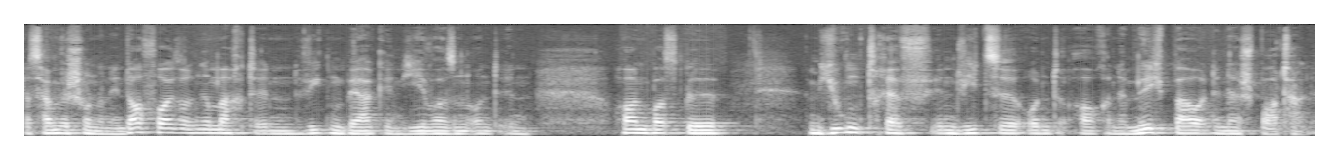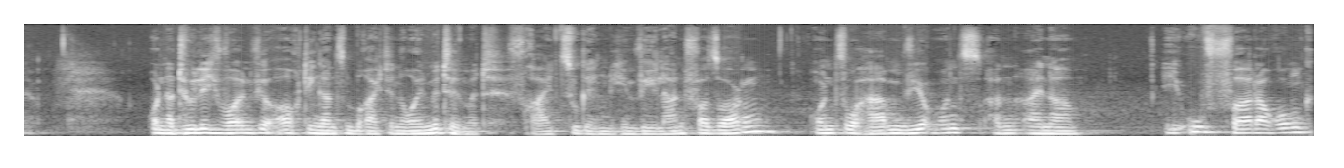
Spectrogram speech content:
Das haben wir schon an den Dorfhäusern gemacht, in Wiekenberg, in Jeversen und in Hornbostel im Jugendtreff in Wietze und auch in der Milchbau und in der Sporthalle. Und natürlich wollen wir auch den ganzen Bereich der neuen Mitte mit frei zugänglichem WLAN versorgen. Und so haben wir uns an einer EU-Förderung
